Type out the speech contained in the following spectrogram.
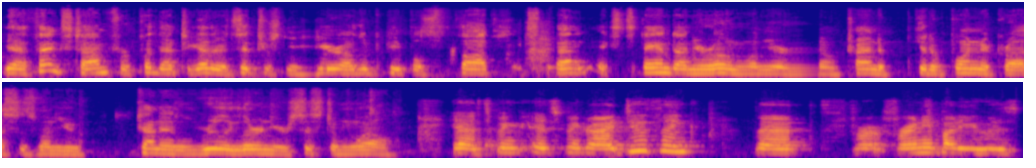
Yeah, thanks, Tom, for putting that together. It's interesting to hear other people's thoughts. Expand, expand on your own when you're you know, trying to get a point across. Is when you kind of really learn your system well. Yeah, it's been it's been great. I do think that for, for anybody who's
